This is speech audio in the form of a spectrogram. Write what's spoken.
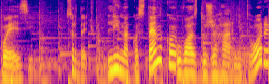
поезії. Сердечко. Ліна Костенко, у вас дуже гарні твори.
